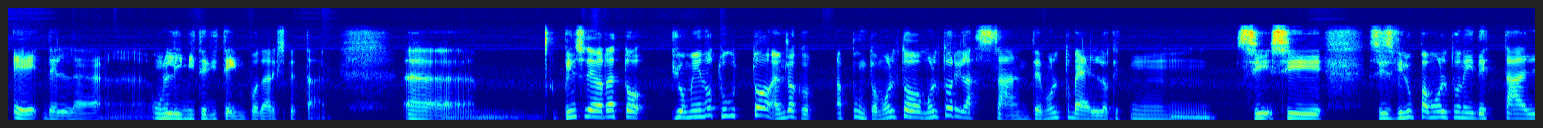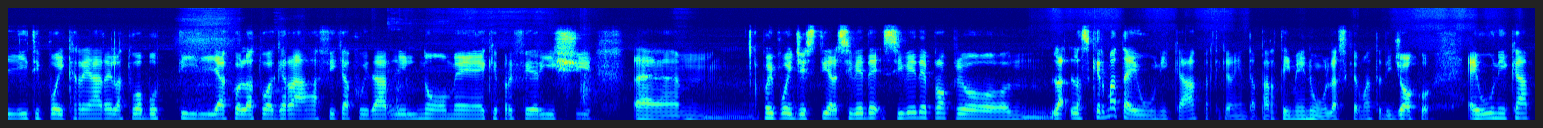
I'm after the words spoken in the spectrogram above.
e del, un limite di tempo da rispettare. Eh, penso di aver detto più o meno tutto. È un gioco appunto molto, molto rilassante, molto bello. Che, mh, mm, si, si, si, sviluppa molto nei dettagli, ti puoi creare la tua bottiglia con la tua grafica, puoi dargli il nome che preferisci, ehm, poi puoi gestire, si vede, si vede proprio, la, la schermata è unica, praticamente a parte i menu, la schermata di gioco è unica,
